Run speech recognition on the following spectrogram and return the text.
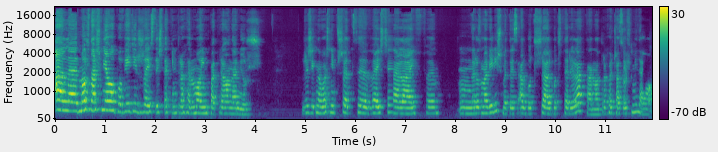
ale można śmiało powiedzieć, że jesteś takim trochę moim patronem już. Grzesiek, no właśnie przed wejściem na live rozmawialiśmy, to jest albo 3, albo 4 lata, no trochę czasu już minęło.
